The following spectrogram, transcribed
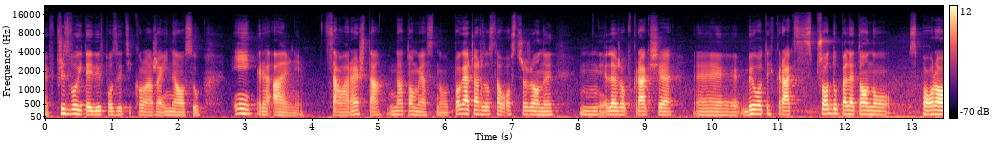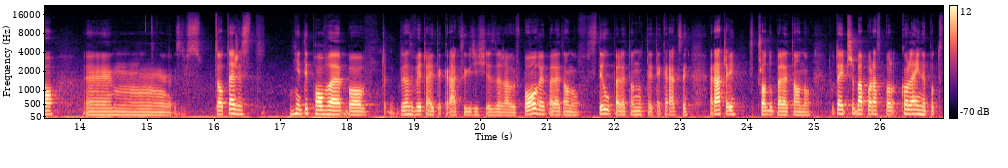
y, w przyzwoitej dyspozycji kolarze i Neosu i realnie cała reszta. Natomiast no, Pogaczar został ostrzeżony, mm, leżał w kraksie. e, Było tych kraks z przodu peletonu sporo. To też jest nietypowe, bo zazwyczaj te kraksy gdzieś się zdarzały w połowie peletonu, z tyłu peletonu, tutaj te kraksy raczej z przodu peletonu. Tutaj trzeba po raz kolejny pod,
